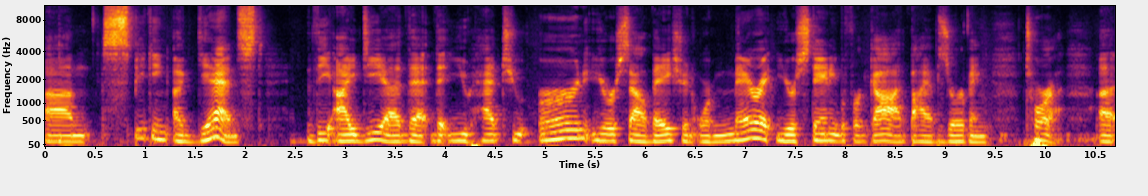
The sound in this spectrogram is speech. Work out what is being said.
um, speaking against the idea that that you had to earn your salvation or merit your standing before God by observing Torah. Uh,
